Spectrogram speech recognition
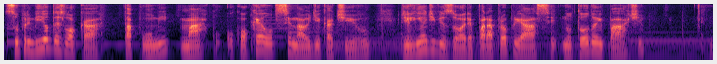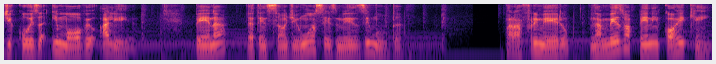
Suprimir ou deslocar tapume, marco ou qualquer outro sinal indicativo de linha divisória para apropriar-se, no todo ou em parte, de coisa imóvel alheia. Pena, detenção de 1 a 6 meses e multa. Parágrafo 1. Na mesma pena incorre quem?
